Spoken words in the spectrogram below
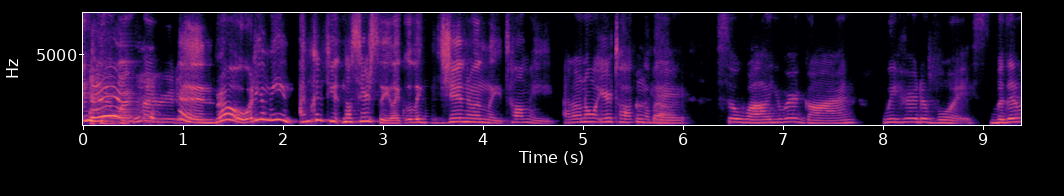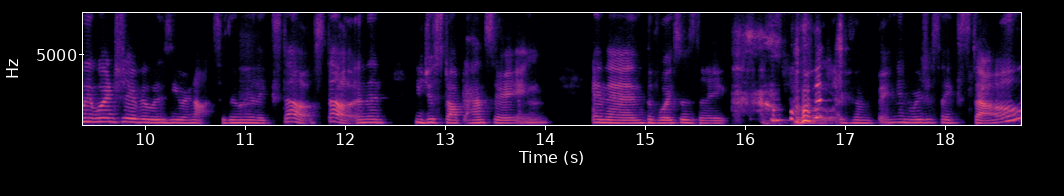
It's happened? Bro, what do you mean? I'm confused. No, seriously, like like genuinely, tell me. I don't know what you're talking about. Okay. So while you were gone, we heard a voice, but then we weren't sure if it was you or not. So then we were like, Stell, Stell. And then you just stopped answering. And then the voice was like, or something. And we're just like, Stell?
